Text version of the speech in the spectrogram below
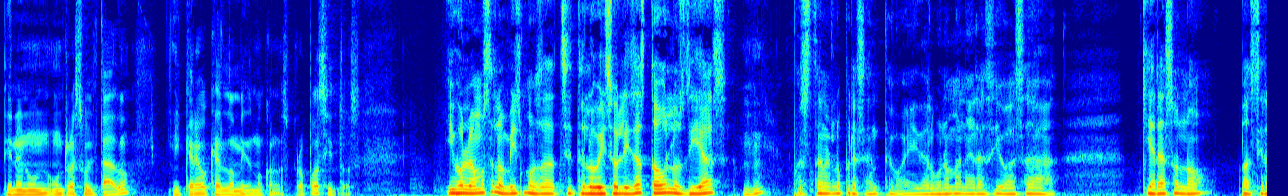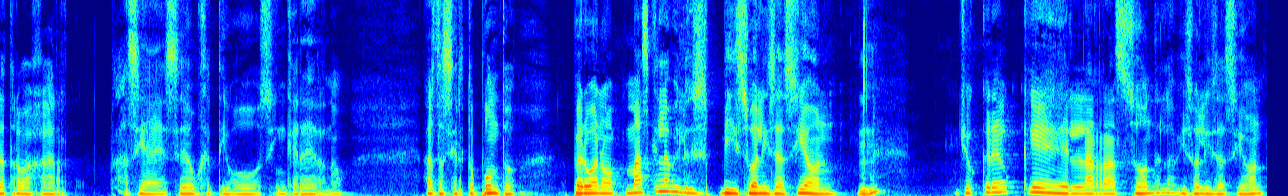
tienen un resultado y creo que es lo mismo con los propósitos. Y volvemos a lo mismo, o sea, si te lo visualizas todos los días, pues tenerlo presente, güey. De alguna manera si vas a, quieras o no, vas a ir a trabajar hacia ese objetivo sin querer, ¿no? Hasta cierto punto. Pero bueno, más que la visualización, yo creo que la razón de la visualización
